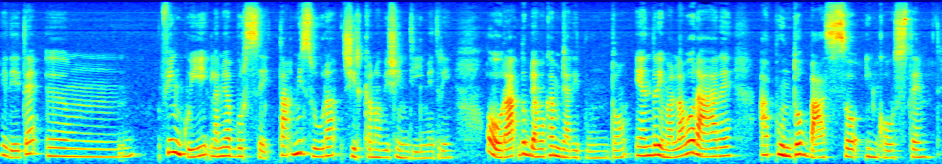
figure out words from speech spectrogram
vedete um, fin qui la mia borsetta misura circa 9 cm ora dobbiamo cambiare punto e andremo a lavorare a punto basso in coste.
